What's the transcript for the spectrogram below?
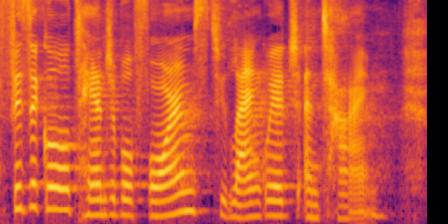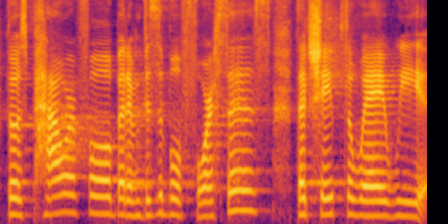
physical, tangible forms to language and time, those powerful but invisible forces that shape the way we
